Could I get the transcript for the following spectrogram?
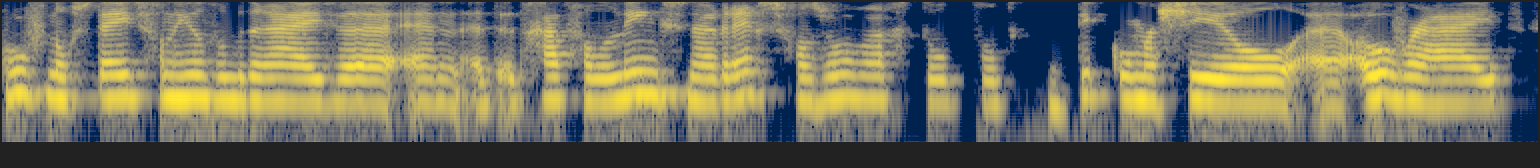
proef nog steeds van heel veel bedrijven. En het, het gaat van links naar rechts, van zorg tot, tot dik commercieel, uh, overheid.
